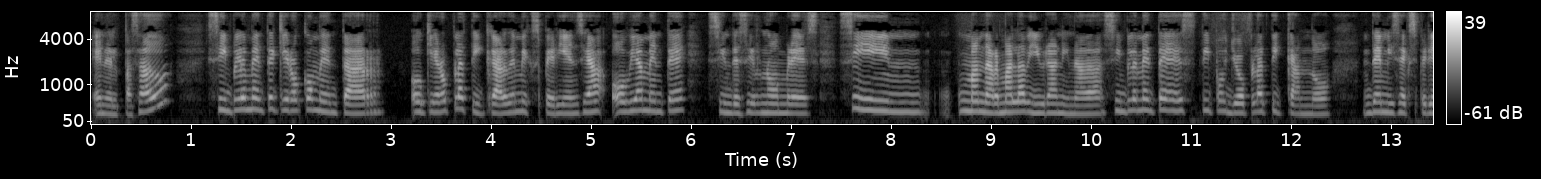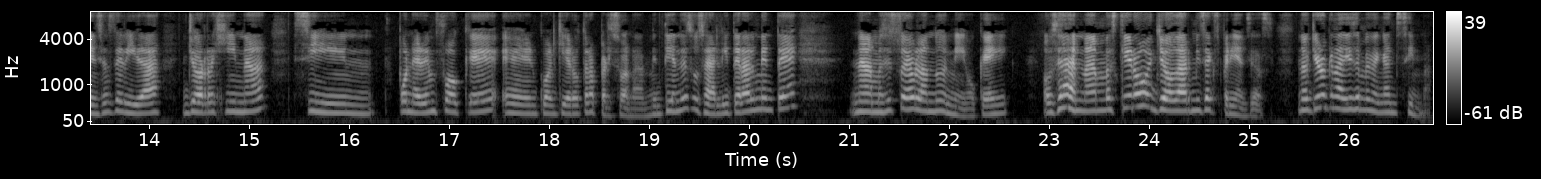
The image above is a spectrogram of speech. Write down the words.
en el pasado. Simplemente quiero comentar o quiero platicar de mi experiencia, obviamente sin decir nombres, sin mandar mala vibra ni nada. Simplemente es tipo yo platicando de mis experiencias de vida, yo Regina, sin poner enfoque en cualquier otra persona, ¿me entiendes? O sea, literalmente nada más estoy hablando de mí, ¿ok? O sea, nada más quiero yo dar mis experiencias. No quiero que nadie se me venga encima.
